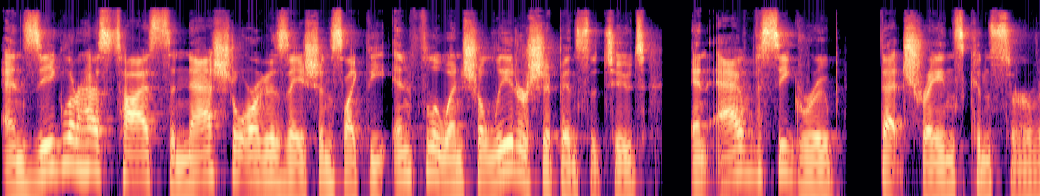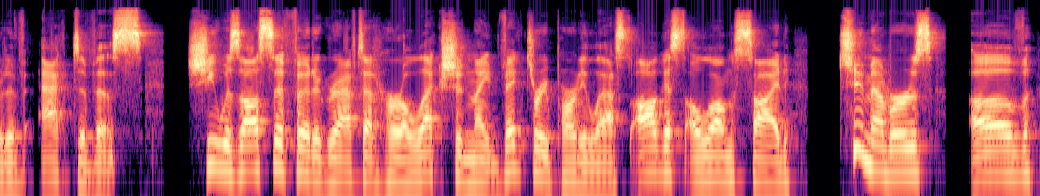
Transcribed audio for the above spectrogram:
and Ziegler has ties to national organizations like the Influential Leadership Institute an advocacy group that trains conservative activists. She was also photographed at her election night victory party last August alongside two members of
